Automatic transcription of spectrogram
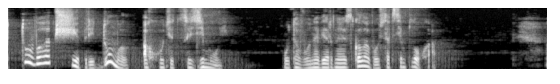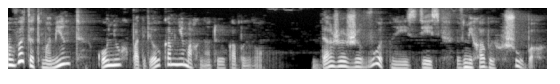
Кто вообще придумал охотиться зимой? У того, наверное, с головой совсем плохо. В этот момент конюх подвел ко мне мохнатую кобылу. Даже животные здесь в меховых шубах.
